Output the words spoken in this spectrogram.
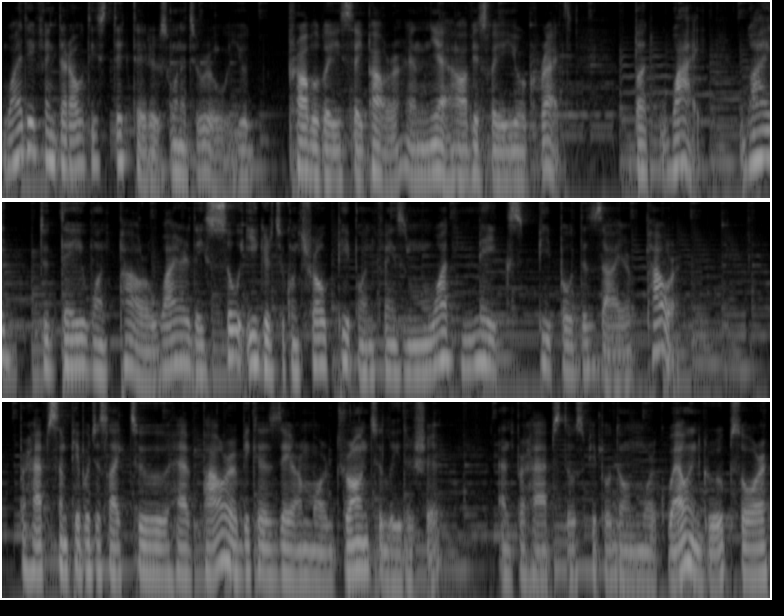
Why do you think that all these dictators wanted to rule? You'd probably say power, and yeah, obviously you're correct. But why? Why do they want power? Why are they so eager to control people and things? And what makes people desire power? Perhaps some people just like to have power because they are more drawn to leadership, and perhaps those people don't work well in groups or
